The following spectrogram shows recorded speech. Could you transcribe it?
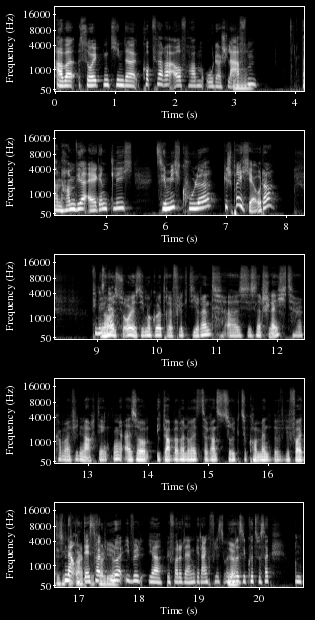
Aber sollten Kinder Kopfhörer aufhaben oder schlafen, Mhm. dann haben wir eigentlich ziemlich coole Gespräche, oder? Findest Ja, du? ist, ist immer gut reflektierend. Äh, es ist nicht schlecht, da kann man viel nachdenken. Also, ich glaube aber nur jetzt da ganz zurückzukommen, be bevor ich diesen Na, Gedanken und deshalb verliere. nur, ich will, ja, bevor du deinen Gedanken verlierst, aber Ja. nur, dass ich kurz was sage. Und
